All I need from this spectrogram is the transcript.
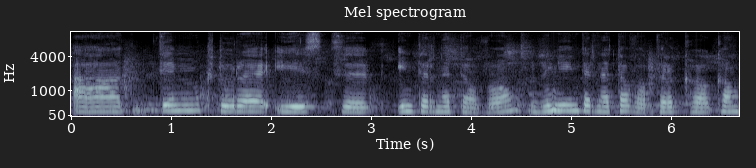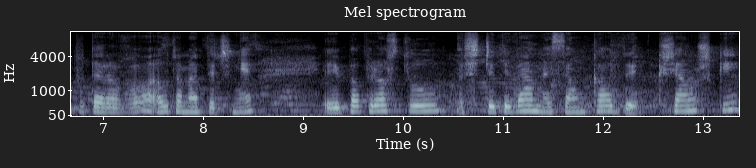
a tym, które jest y, internetowo, nie internetowo, tylko komputerowo, automatycznie. y, Po prostu szczytywane są kody książki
